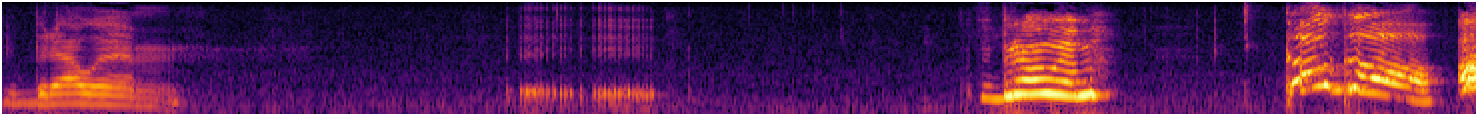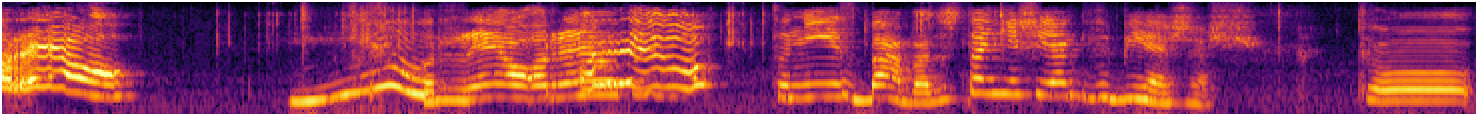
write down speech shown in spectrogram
Wybrałem. Yy, wybrałem. Kogo? Oreo! Nie, Oreo, Oreo. Oreo! To nie jest baba. Dostaniesz jak wybierzesz. to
